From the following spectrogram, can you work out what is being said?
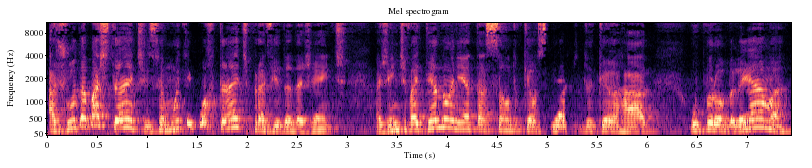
ajuda bastante, isso é muito importante para a vida da gente. A gente vai tendo orientação do que é o certo, do que é o errado. O problema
